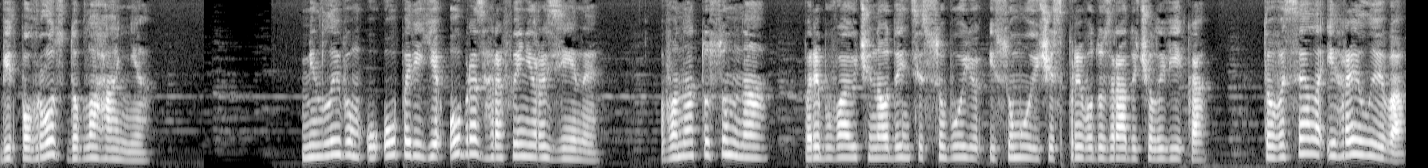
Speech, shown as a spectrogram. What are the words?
від погроз до благання. Мінливим у опері є образ графині Розіни. Вона то сумна, перебуваючи наодинці з собою і сумуючи з приводу зради чоловіка, то весела і грайлива,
